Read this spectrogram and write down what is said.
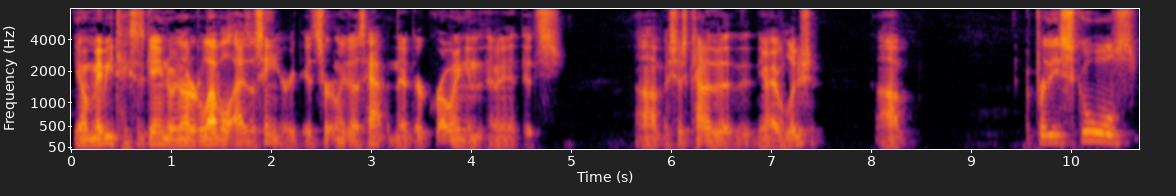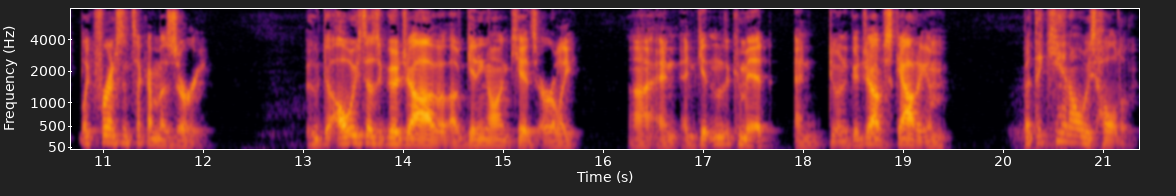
you know, maybe he takes his game to another level as a senior. It, it certainly does happen. They're, they're growing, and I mean, it, it's um, it's just kind of the, the you know evolution. Uh, for these schools, like for instance, like a Missouri, who always does a good job of getting on kids early uh, and and getting them to commit and doing a good job scouting them, but they can't always hold them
